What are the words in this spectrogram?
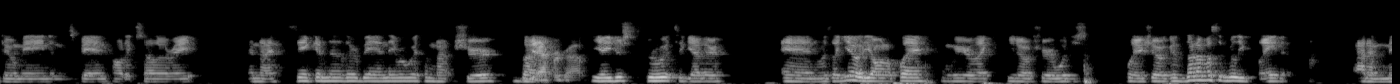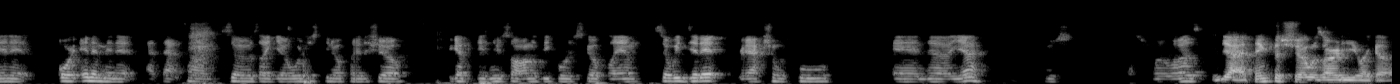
Domain and this band called Accelerate, and I think another band they were with. I'm not sure, but yeah, I forgot. yeah, he just threw it together and was like, "Yo, do y'all want to play?" And we were like, "You know, sure, we'll just play a show," because none of us had really played at a minute or in a minute at that time. So it was like, "Yo, we'll just you know play the show." We got these new songs, cool, just go play them. So we did it. Reaction was cool, and uh, yeah, it was, that's what it was. Yeah, I think the show was already like a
